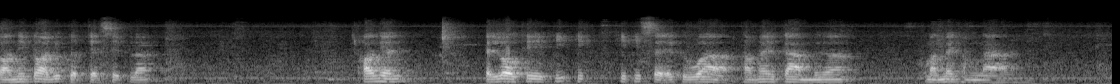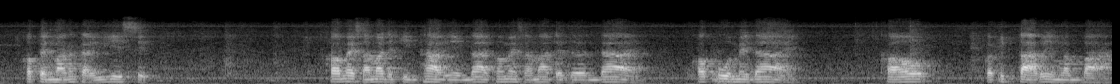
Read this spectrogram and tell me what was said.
ตอนนี้ก็อายุเกือบเจ็ดสิบแล้ว เขาเนี่ยเป็นโรคที่ที่ที่พิเศษคือว่าทำให้กล้ามเนื้อมันไม่ทำงานเขาเป็นมาตั้งแต่อายุยี่สิบเขาไม่สามารถจะกินข้าวเองได้เขาไม่สามารถจะเดินได้เขาพูดไม่ได้เขากับพิบตาก็ยังลำบาก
